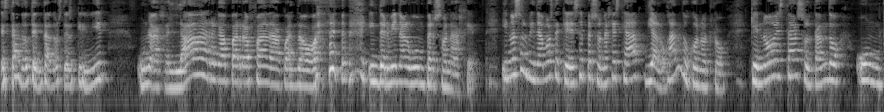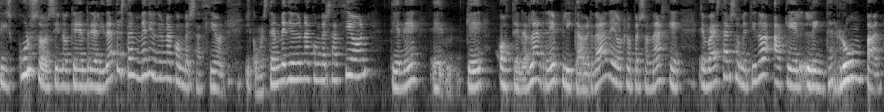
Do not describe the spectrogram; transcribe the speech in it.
estado tentados de escribir una larga parrafada cuando interviene algún personaje. Y nos olvidamos de que ese personaje está dialogando con otro, que no está soltando un discurso, sino que en realidad está en medio de una conversación. Y como está en medio de una conversación, tiene eh, que obtener la réplica, ¿verdad?, de otro personaje. Eh, va a estar sometido a que le interrumpan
